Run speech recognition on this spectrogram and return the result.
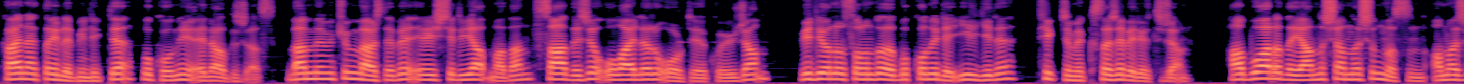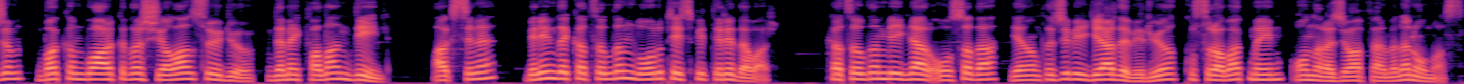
Kaynaklarıyla birlikte bu konuyu ele alacağız. Ben mümkün mertebe eleştiri yapmadan sadece olayları ortaya koyacağım. Videonun sonunda da bu konuyla ilgili fikrimi kısaca belirteceğim. Ha bu arada yanlış anlaşılmasın. Amacım bakın bu arkadaş yalan söylüyor demek falan değil. Aksine benim de katıldığım doğru tespitleri de var. Katıldığım bilgiler olsa da yanıltıcı bilgiler de veriyor. Kusura bakmayın onlara cevap vermeden olmaz.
